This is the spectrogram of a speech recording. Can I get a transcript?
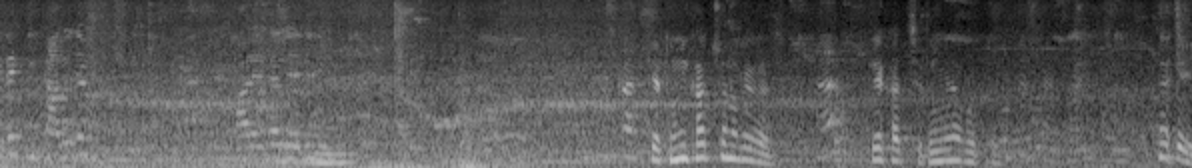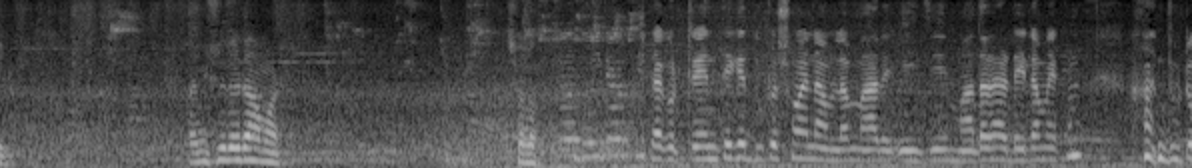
এটা কি কালো জামা? আর এটা লেডি কে তুমি খাচ্ছ না কে খাচ্ছে? কে খাচ্ছে? তুমি না করতে? আমি শুধু এটা আমার। চলো। দেখো ট্রেন থেকে দুটো সময় নামলাম আর এই যে মাদারহাট এলাম এখন দুটো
